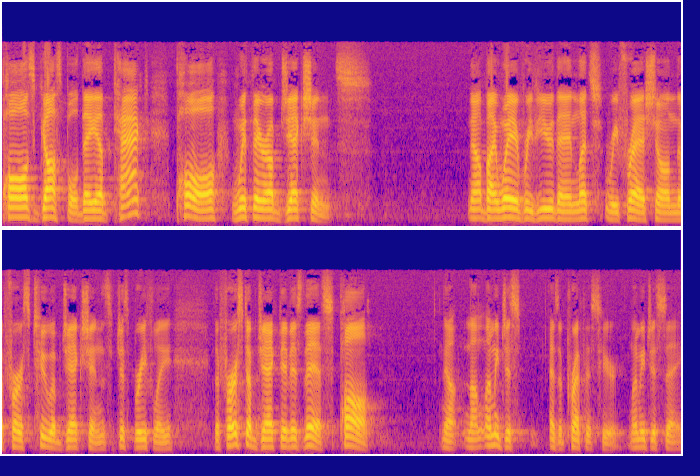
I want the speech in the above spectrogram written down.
Paul's gospel. They attacked Paul with their objections. Now, by way of review, then, let's refresh on the first two objections, just briefly. The first objective is this Paul. Now, now let me just, as a preface here, let me just say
